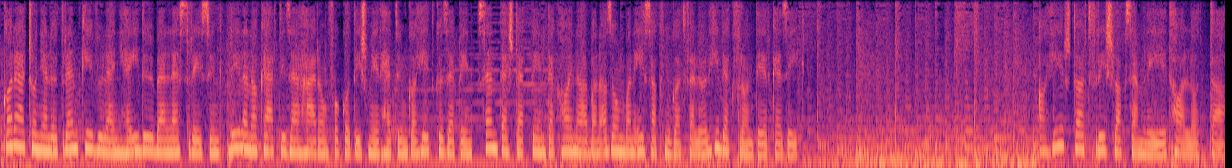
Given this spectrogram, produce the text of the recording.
Karácsony előtt rendkívül enyhe időben lesz részünk, délen akár 13 fokot is mérhetünk a hét közepén, szenteste, péntek hajnalban azonban északnyugat felől hideg front érkezik. A Hírstart friss lapszemléjét hallotta.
